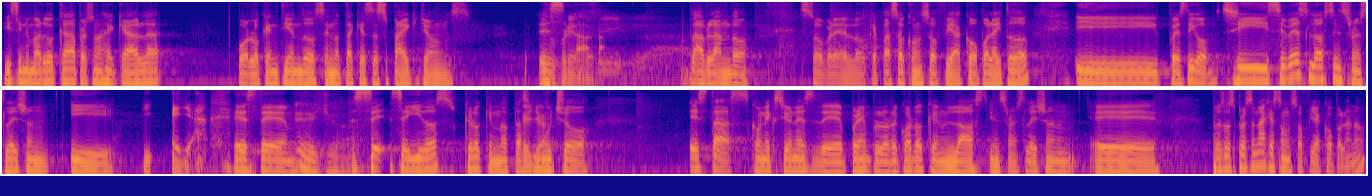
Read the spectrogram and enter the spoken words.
Y sin embargo, cada personaje que habla, por lo que entiendo, se nota que es Spike Jones. Es, hablando sobre lo que pasó con Sofía Coppola y todo. Y pues digo, si, si ves Lost in Translation y, y ella, este, se- seguidos, creo que notas Ella. mucho estas conexiones de, por ejemplo, recuerdo que en Lost in Translation, eh, pues los personajes son Sofía Coppola, ¿no?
